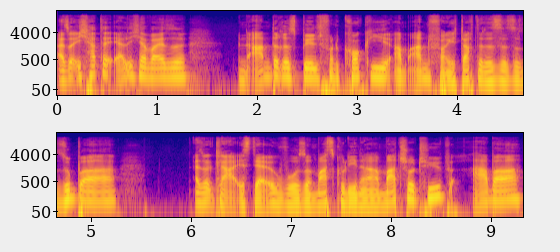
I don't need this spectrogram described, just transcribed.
Also ich hatte ehrlicherweise ein anderes Bild von Cocky am Anfang. Ich dachte, das ist so super, also klar ist der irgendwo so ein maskuliner Macho-Typ, aber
